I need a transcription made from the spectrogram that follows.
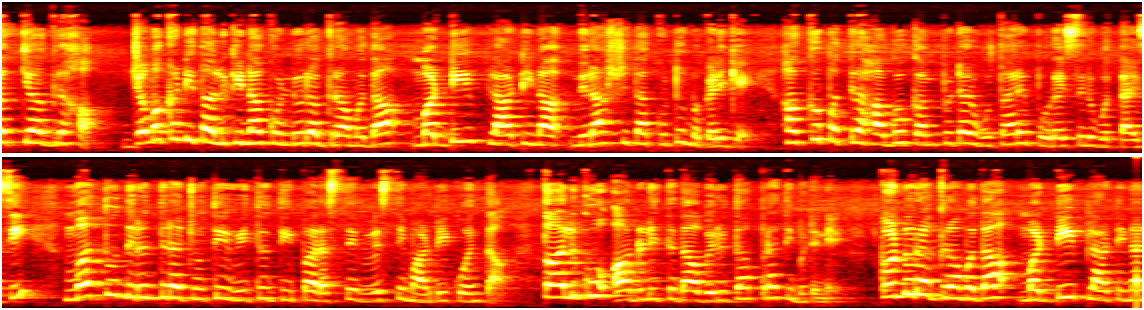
ಸತ್ಯಾಗ್ರಹ, ಜಮಖಂಡಿ ತಾಲೂಕಿನ ಕೊಂಡೂರ ಗ್ರಾಮದ ಮಡ್ಡಿ ಪ್ಲಾಟಿನ ನಿರಾಶ್ರಿತ ಕುಟುಂಬಗಳಿಗೆ ಹಕ್ಕುಪತ್ರ ಹಾಗೂ ಕಂಪ್ಯೂಟರ್ ಉತ್ತಾರೆ ಪೂರೈಸಲು ಒತ್ತಾಯಿಸಿ, ಮತ್ತು ನಿರಂತರ ಜ್ಯೋತಿ ವಿದ್ಯುತ್ ದೀಪ ರಸ್ತೆ ವ್ಯವಸ್ಥೆ ಮಾಡಬೇಕು ಅಂತ ತಾಲೂಕು ಆಡಳಿತದ ವಿರುದ್ಧ ಪ್ರತಿಭಟನೆ. ಕೊಂಡೂರ ಗ್ರಾಮದ ಮಡ್ಡಿ ಪ್ಲಾಟಿನ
